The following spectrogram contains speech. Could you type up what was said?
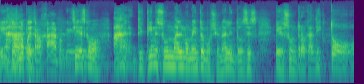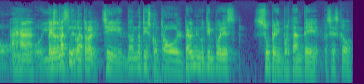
Sí, y entonces ajá. no puede trabajar porque... Sí, es como, ah, ti- tienes un mal momento emocional, entonces eres un drogadicto. Ajá, pero además sin de la- control. Sí, no, no tienes control, pero al mismo tiempo eres súper importante. O sea, es como,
